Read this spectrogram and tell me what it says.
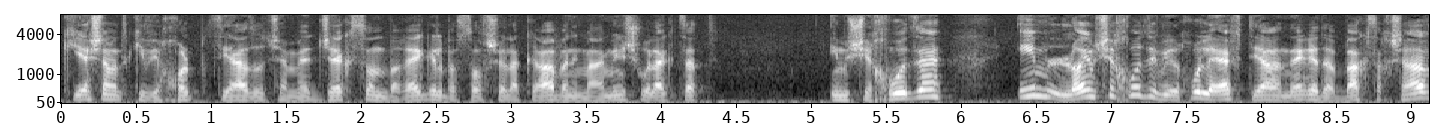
כי יש שם את כביכול פציעה הזאת של מאט ג'קסון ברגל בסוף של הקרב, אני מאמין שאולי קצת ימשכו את זה. אם לא ימשכו את זה וילכו ל-FTR נגד הבקס עכשיו,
